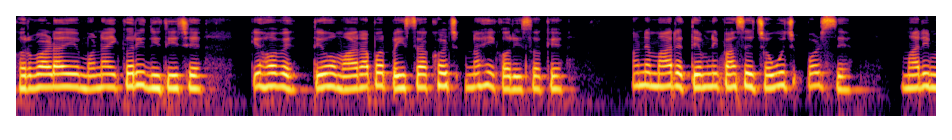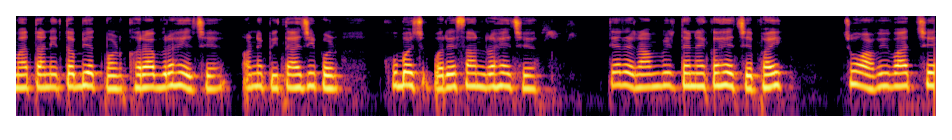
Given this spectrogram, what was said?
ઘરવાળાએ મનાઈ કરી દીધી છે કે હવે તેઓ મારા પર પૈસા ખર્ચ નહીં કરી શકે અને મારે તેમની પાસે જવું જ પડશે. મારી માતાની તબિયત પણ ખરાબ રહે છે અને પિતાજી પણ ખૂબ જ પરેશાન રહે છે. ત્યારે રામવીર તેને કહે છે, ભાઈ, જો આવી વાત છે,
